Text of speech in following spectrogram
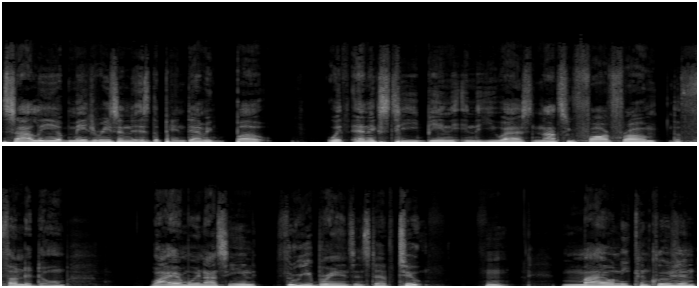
Sadly, a major reason is the pandemic. But with NXT being in the US, not too far from the Thunderdome, why are we not seeing three brands instead of two? Hmm. My only conclusion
